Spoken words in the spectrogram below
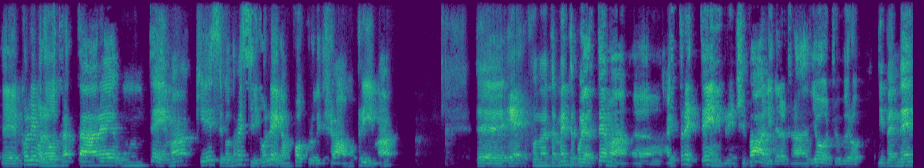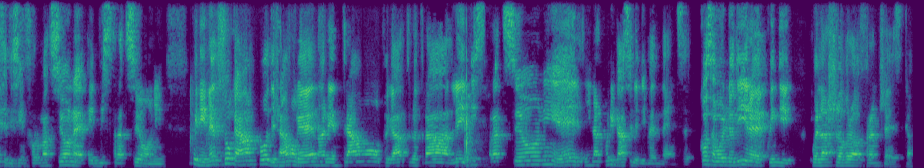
eh, con lei volevo trattare un tema che secondo me si ricollega un po' a quello che dicevamo prima, eh, e fondamentalmente poi al tema, eh, ai tre temi principali della giornata di oggi, ovvero dipendenze, disinformazione e distrazioni. Quindi nel suo campo diciamo che noi rientriamo più che altro tra le distrazioni e in alcuni casi le dipendenze. Cosa voglio dire? Quindi poi lascio la parola a Francesca.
